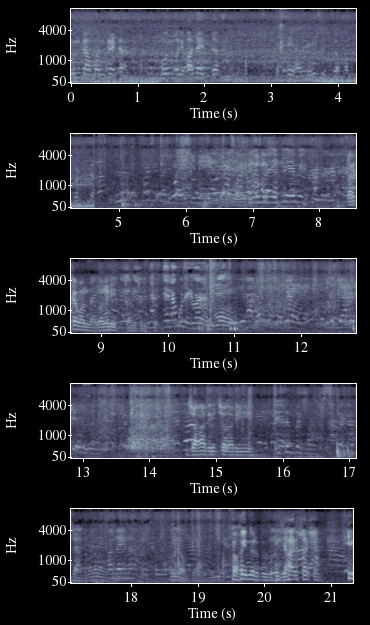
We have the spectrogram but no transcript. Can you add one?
ಮುಂದೆ ಕಾಮ ಅನ್ಕಂಡ ಮುಂದೆ ಬದಿ ವಾದ ಇದ್ದ ಕರ್ಕ ಬಂದ, ಬಂಗಡಿ ಇತ್ತು ಅಂತ ಇತ್ತು. ಜಾರಿ ಜಾರಿ. ಐನೂರು ರೂಪಾಯಿ ಜಾರಿ ಸಾಕು. ಈ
